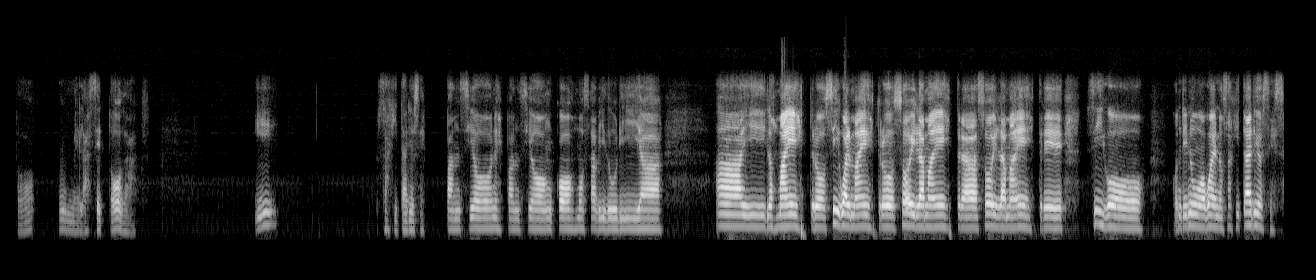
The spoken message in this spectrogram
yo me las sé todas. Y Sagitario es expansión, expansión, cosmos, sabiduría. Ay, los maestros, sigo al maestro, soy la maestra, soy la maestre, sigo, continúo. Bueno, Sagitario es eso,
